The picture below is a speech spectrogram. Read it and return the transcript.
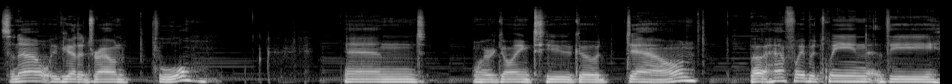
So now we've got a drowned pool. And we're going to go down about halfway between the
